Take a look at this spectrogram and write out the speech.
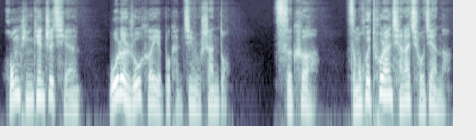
红平天之前无论如何也不肯进入山洞，此刻怎么会突然前来求见呢？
